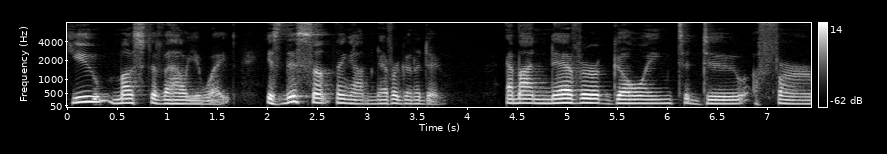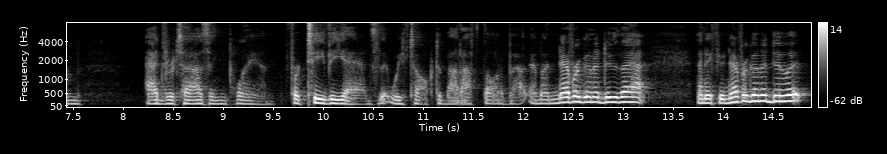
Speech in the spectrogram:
you must evaluate is this something I'm never going to do? Am I never going to do a firm advertising plan for TV ads that we've talked about, I've thought about? Am I never going to do that? And if you're never going to do it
